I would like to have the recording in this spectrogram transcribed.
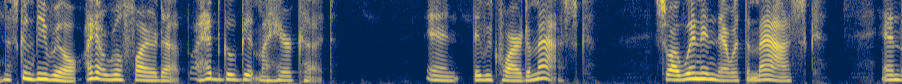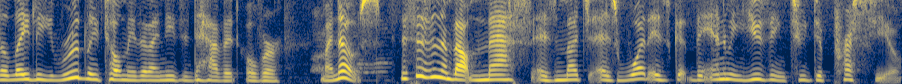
this is going to be real. I got real fired up. I had to go get my hair cut, and they required a mask. So I went in there with the mask, and the lady rudely told me that I needed to have it over my nose. This isn't about masks as much as what is the enemy using to depress you.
